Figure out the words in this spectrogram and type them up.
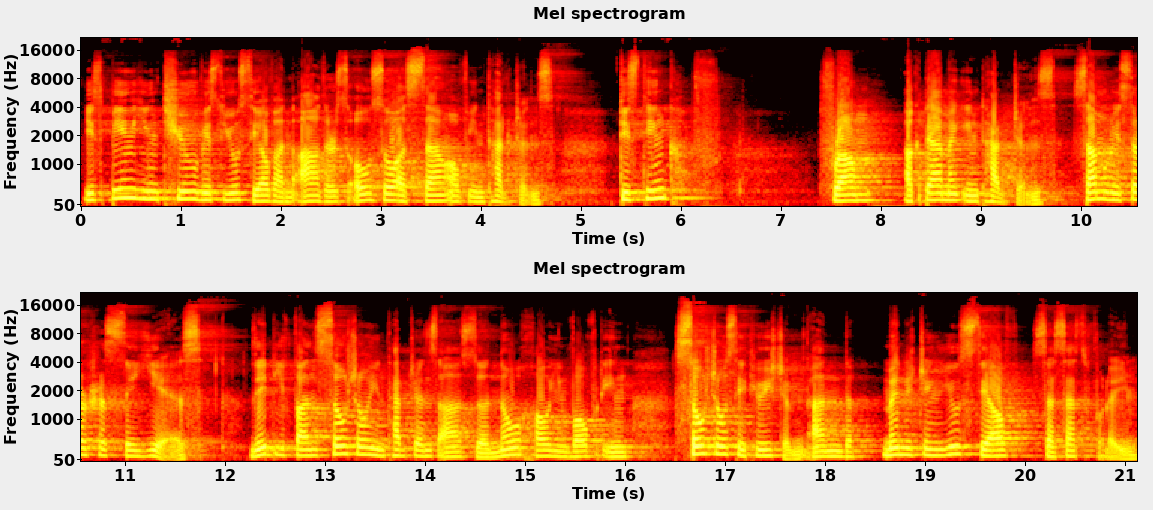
Is being in tune with yourself and others also a sign of intelligence? Distinct from academic intelligence, some researchers say yes. They define social intelligence as the know how involved in social situations and managing yourself successfully.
